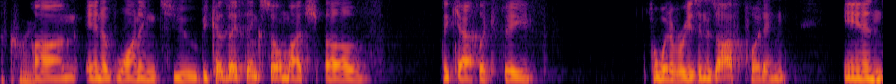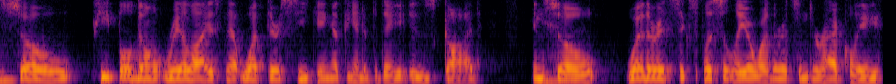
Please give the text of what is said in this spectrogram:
of course um and of wanting to because i think so much of the catholic faith for whatever reason is off-putting and mm so people don't realize that what they're seeking at the end of the day is god and yeah. so whether it's explicitly or whether it's indirectly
